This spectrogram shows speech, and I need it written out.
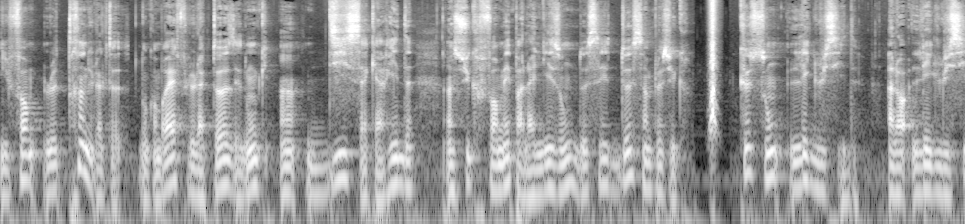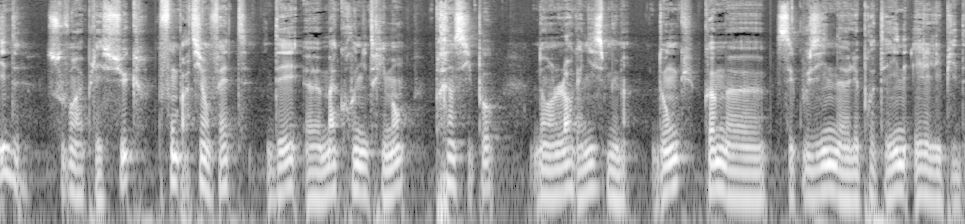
ils forment le train du lactose. Donc en bref, le lactose est donc un disaccharide, un sucre formé par la liaison de ces deux simples sucres. Que sont les glucides? Alors les glucides, souvent appelés sucres, font partie en fait des euh, macronutriments principaux dans l'organisme humain donc comme euh, ses cousines les protéines et les lipides.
